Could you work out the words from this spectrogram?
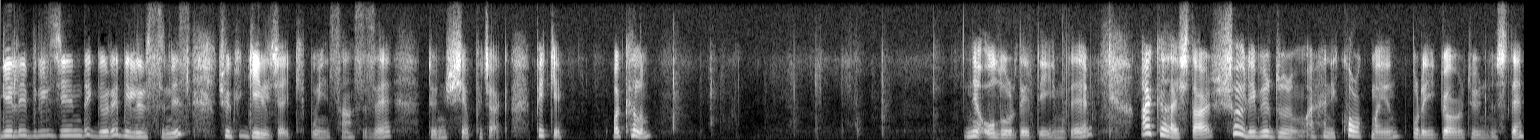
gelebileceğini de görebilirsiniz. Çünkü gelecek bu insan size dönüş yapacak. Peki bakalım ne olur dediğimde arkadaşlar şöyle bir durum var. Hani korkmayın burayı gördüğünüzde.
